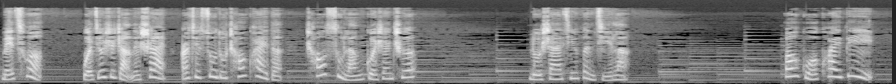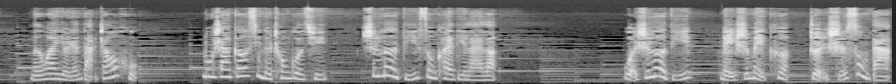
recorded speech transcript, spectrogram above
没错，我就是长得帅而且速度超快的超速狼过山车。露莎兴奋极了。包裹快递，门外有人打招呼。露莎高兴的冲过去，是乐迪送快递来了。我是乐迪，每时每刻准时送达。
